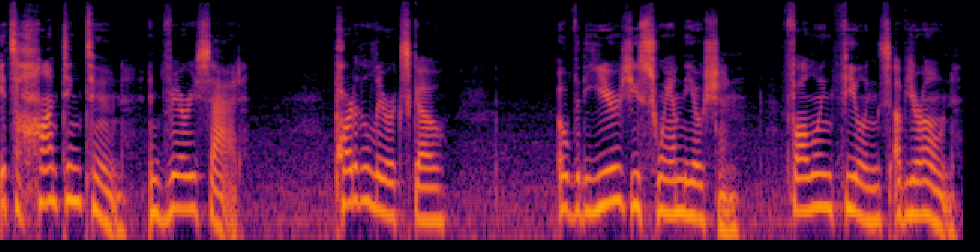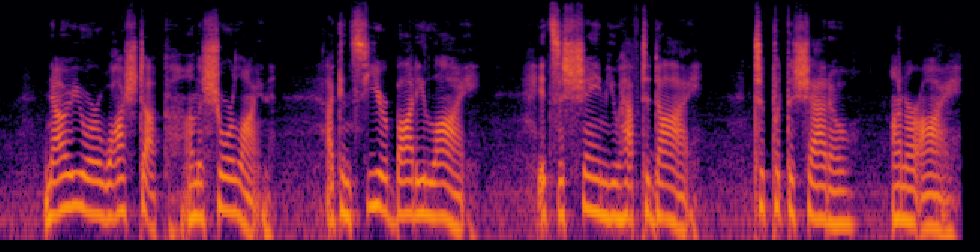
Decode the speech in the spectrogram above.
It's a haunting tune and very sad. Part of the lyrics go Over the years you swam the ocean, following feelings of your own. Now you are washed up on the shoreline. I can see your body lie. It's a shame you have to die to put the shadow on our eye.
